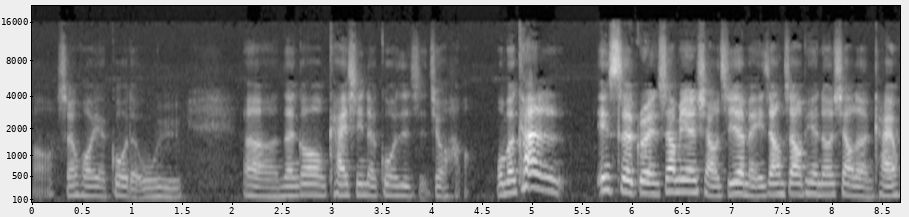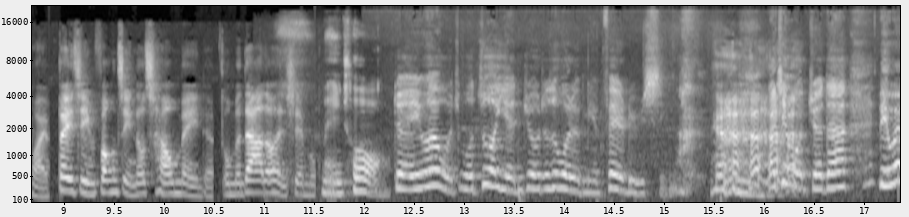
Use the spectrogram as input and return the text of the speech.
哦，生活也过得无虞，呃，能够开心的过日子就好。我们看 Instagram 上面小鸡的每一张照片都笑得很开怀，背景风景都超美的，我们大家都很羡慕。没错，对，因为我我做研究就是为了免费旅行啊，而且我觉得你为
